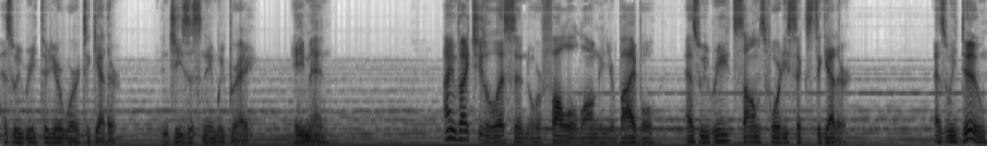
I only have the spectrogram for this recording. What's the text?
as we read through your word together. In Jesus' name we pray. Amen. I invite you to listen or follow along in your Bible as we read Psalms 46 together. As we do,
